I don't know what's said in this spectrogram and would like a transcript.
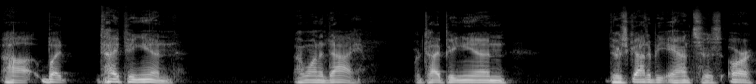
uh, but typing in, "I want to die," or typing in, "There's got to be answers," or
